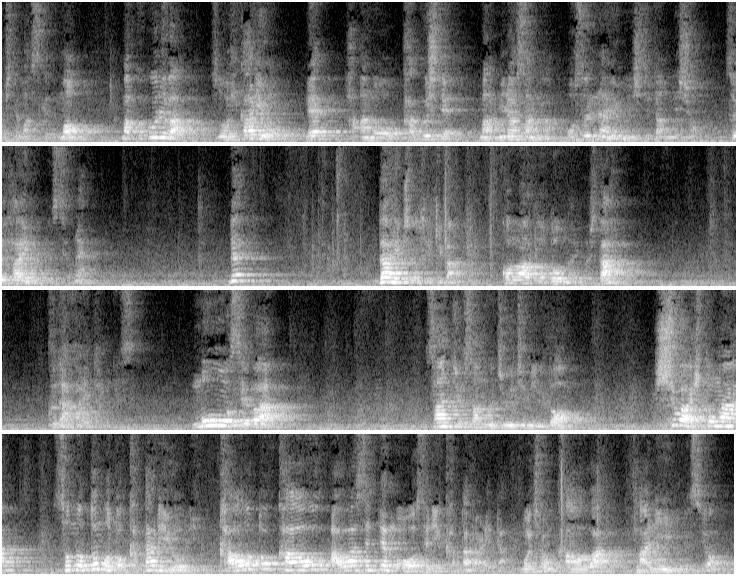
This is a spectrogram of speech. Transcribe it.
をしてますけどもまあここではその光をねあの隠してまあ皆さんが恐れないようにしてたんでしょう。そういう配慮ですよね。で第一の石板この後どうなりました？砕かれたのです。モーセは33の11見ると主は人がその友と語るように顔と顔を合わせてモーセに語られた。もちろん顔はパニームですよ。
